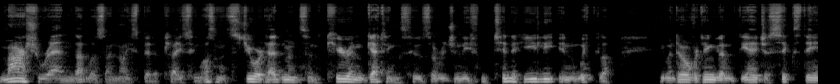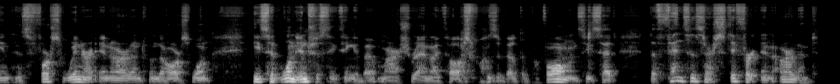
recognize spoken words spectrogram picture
Marsh Wren, that was a nice bit of placing, wasn't it? Stuart Edmunds and Ciaran Gethings, who's originally from Tinahely in Wicklow. He went over to England at the age of 16, his first winner in Ireland when the horse won. He said one interesting thing about Marsh Wren, I thought, was about the performance. He said, The fences are stiffer in Ireland.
